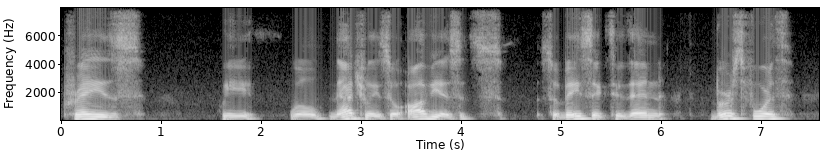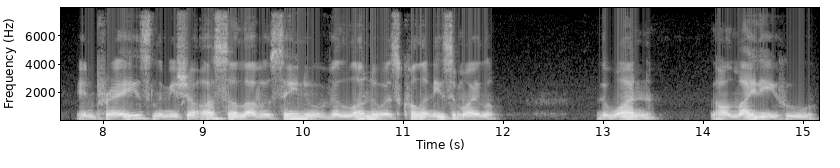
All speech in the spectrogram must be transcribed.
praise. We will naturally, it's so obvious, it's so basic to then burst forth in praise. Lemisha asa lavosenu velonu es kolanisim The one, the Almighty, who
